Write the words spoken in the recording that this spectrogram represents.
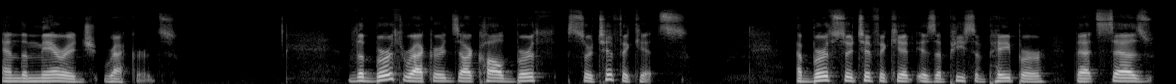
and the marriage records. The birth records are called birth certificates. A birth certificate is a piece of paper that says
